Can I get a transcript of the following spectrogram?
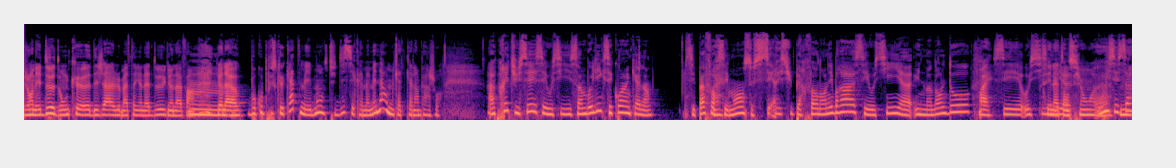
j'en ai deux, donc déjà le matin, il y en a deux, il y en a, enfin, il y en a beaucoup plus que quatre. Mais bon, tu te dis, c'est quand même énorme, quatre câlins par jour. Après, tu sais, c'est aussi symbolique. C'est quoi un câlin? C'est pas forcément se serrer super fort dans les bras. C'est aussi euh, une main dans le dos. Ouais, C'est aussi. c'est une euh, attention. euh, oui, c'est mm. ça.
